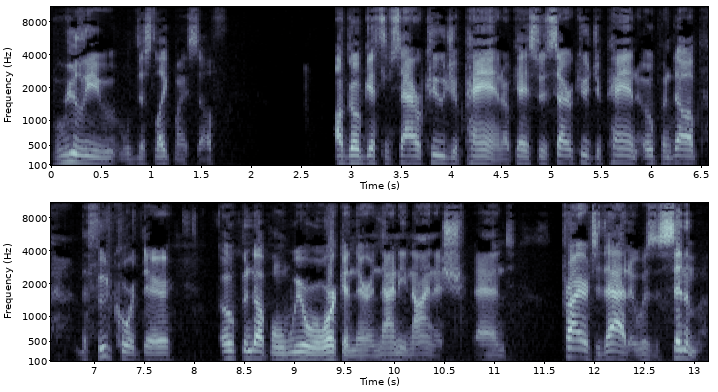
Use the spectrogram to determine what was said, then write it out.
really will dislike myself, I'll go get some Sarku Japan. Okay, so Sarku Japan opened up the food court there, opened up when we were working there in '99ish, and prior to that, it was a cinema.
